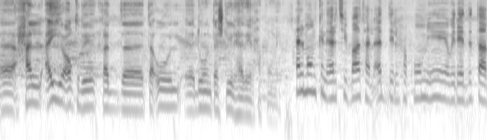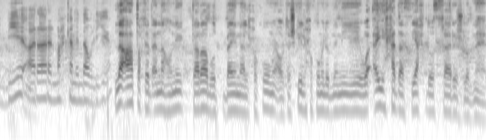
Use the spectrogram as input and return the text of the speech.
لحل أي عقدة قد تؤول دون تشكيل هذه الحكومة؟ هل ممكن ارتباط هالقد الحكومة ورادتها بقرار المحكمة الدولية؟ لا أعتقد أن هناك ترابط بين الحكومة أو تشكيل الحكومة اللبنانية وأي حدث يحدث خارج لبنان.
